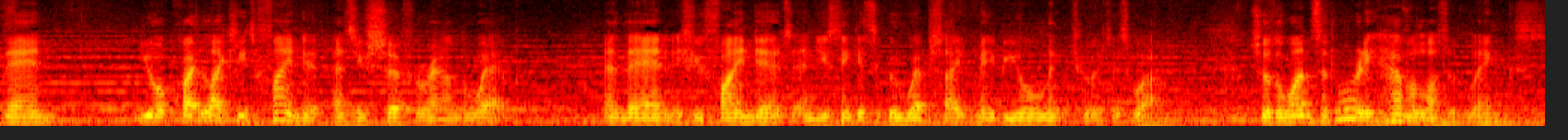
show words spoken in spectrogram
then you're quite likely to find it as you surf around the web. And then if you find it and you think it's a good website, maybe you'll link to it as well. So the ones that already have a lot of links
